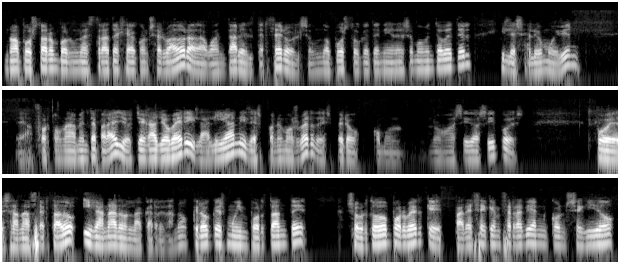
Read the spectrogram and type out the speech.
No apostaron por una estrategia conservadora de aguantar el tercero, el segundo puesto que tenía en ese momento Vettel y le salió muy bien. Eh, afortunadamente para ellos. Llega a llover y la lían y les ponemos verdes, pero como no ha sido así, pues, pues han acertado y ganaron la carrera, ¿no? Creo que es muy importante, sobre todo por ver que parece que en Ferrari han conseguido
